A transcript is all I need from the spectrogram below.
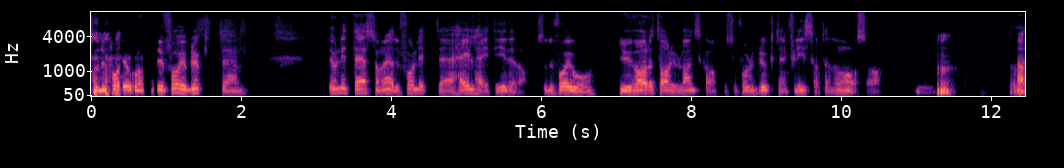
så du, får jo, du får jo brukt eh, Det er jo litt det som er, du får litt eh, helhet i det. da. Så du får jo du ivaretar jo landskapet, og så får du brukt den flisa til noe også. Mm. Så det,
